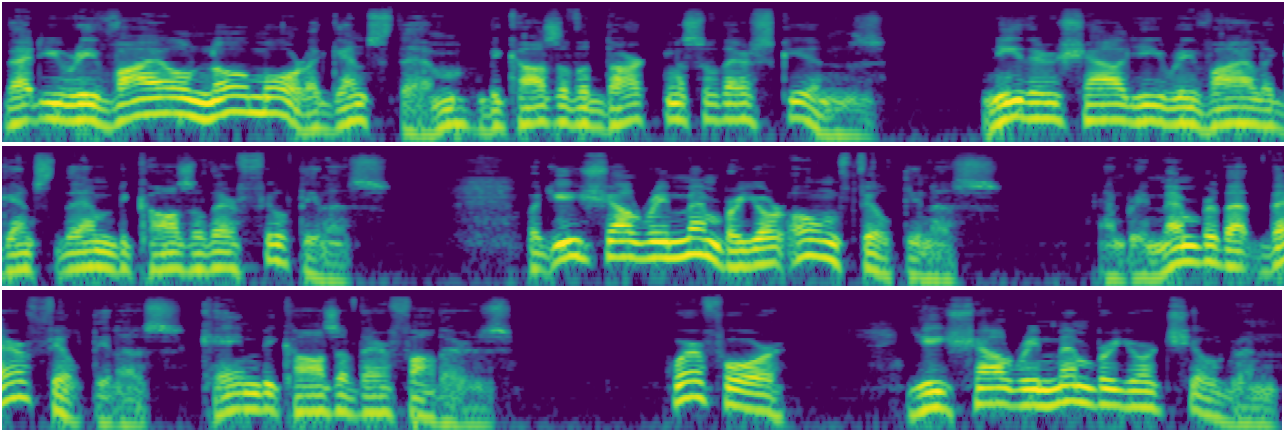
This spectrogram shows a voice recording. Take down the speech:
that ye revile no more against them because of the darkness of their skins, neither shall ye revile against them because of their filthiness. But ye shall remember your own filthiness, and remember that their filthiness came because of their fathers. Wherefore, ye shall remember your children,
